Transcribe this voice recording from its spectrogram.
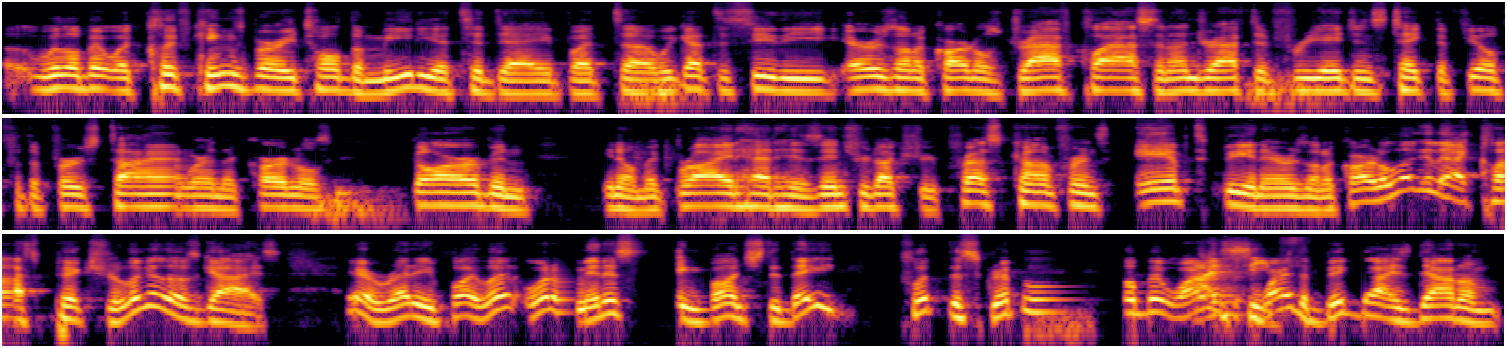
a little bit what Cliff Kingsbury told the media today. But uh, we got to see the Arizona Cardinals draft class and undrafted free agents take the field for the first time wearing the Cardinals garb. And, you know, McBride had his introductory press conference, amped to be an Arizona Cardinal. Look at that class picture. Look at those guys. They're ready to play. What a menacing bunch. Did they flip the script a little bit? Why, is, why are the big guys down on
